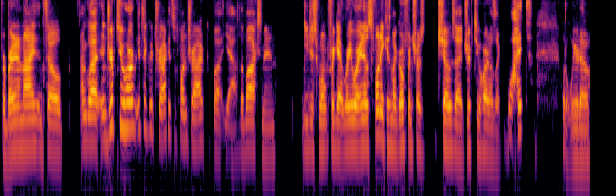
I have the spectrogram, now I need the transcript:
for Brendan and I. And so I'm glad. And Drip Too Hard. It's a good track. It's a fun track. But yeah, the box man, you just won't forget where you were. And it was funny because my girlfriend chose chose uh, Drip Too Hard. I was like, what? What a weirdo.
